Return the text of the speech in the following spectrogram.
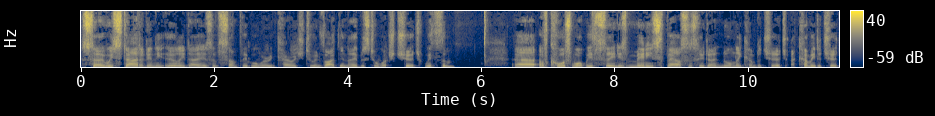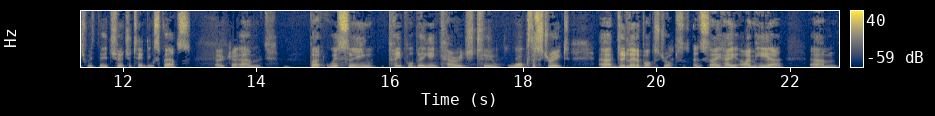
So we started in the early days of some people were encouraged to invite their neighbours to watch church with them. Uh, of course, what we've seen is many spouses who don't normally come to church are coming to church with their church attending spouse. Okay. Um, but we're seeing people being encouraged to walk the street, uh, do letterbox drops, and say, "Hey, I'm here. Um,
